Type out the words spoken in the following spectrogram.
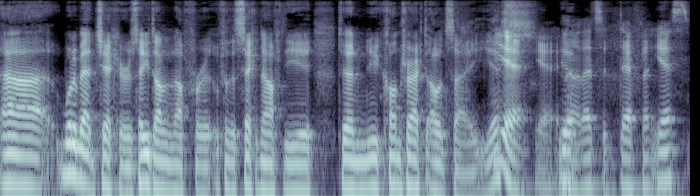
Uh, what about Jeka? Has he done enough for for the second half of the year to earn a new contract? I would say yes. Yeah, yeah, No, that's a definite yes.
